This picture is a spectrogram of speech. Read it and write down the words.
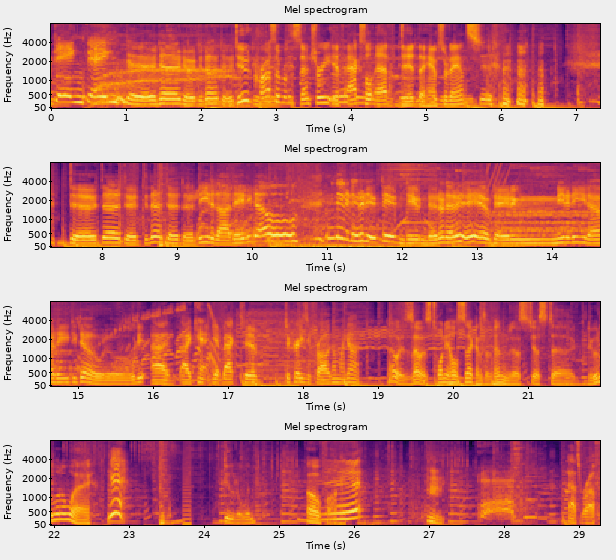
Ding ding. Dude, crossover of the century if Axel F did the hamster dance. I, I can't get back to, to Crazy Frog. Oh my god. That was that was 20 whole seconds of him just just uh, doodling away. Yeah. Doodling. Oh fuck. Eh. Hmm. That's rough.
